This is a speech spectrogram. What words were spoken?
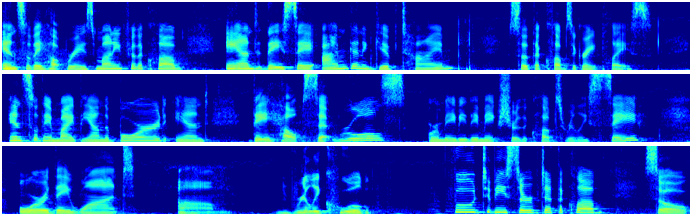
And so they help raise money for the club. And they say, I'm going to give time so the club's a great place. And so they might be on the board and they help set rules, or maybe they make sure the club's really safe, or they want um, really cool food to be served at the club. So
